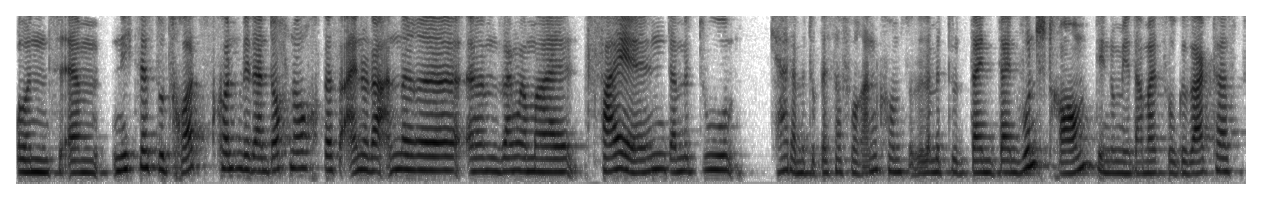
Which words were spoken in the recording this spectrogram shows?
Und ähm, nichtsdestotrotz konnten wir dann doch noch das ein oder andere, ähm, sagen wir mal, feilen, damit du ja, damit du besser vorankommst oder damit du dein, dein Wunschtraum, den du mir damals so gesagt hast,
